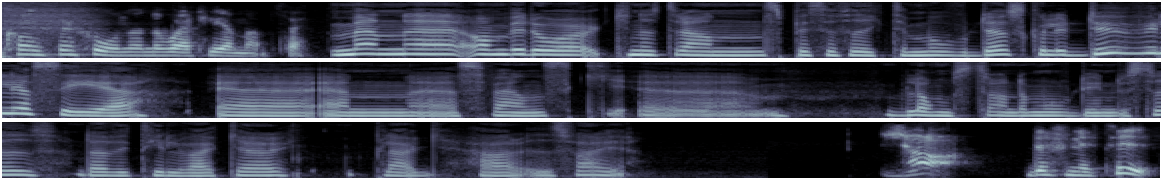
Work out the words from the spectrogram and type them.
konsumtionen och vårt levnadssätt. Men eh, om vi då knyter an specifikt till mode, skulle du vilja se eh, en eh, svensk eh, blomstrande modeindustri där vi tillverkar plagg här i Sverige? Ja, definitivt.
